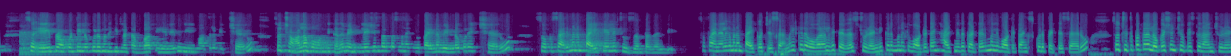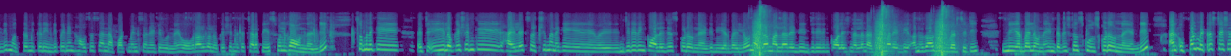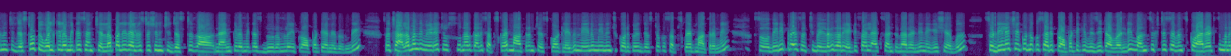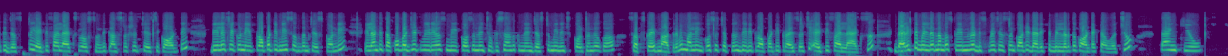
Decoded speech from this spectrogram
సో ఏ ప్రాపర్టీలో కూడా మనకి ఇట్లా టబ్ బాత్ ఇవ్వలేదు వీళ్ళు మాత్రం ఇచ్చారు. సో చాలా బాగుంది కదా. వెంటిలేషన్ పర్పస్ మనకి పైన విండో కూడా ఇచ్చారు. సో ఒకసారి మనం పైకి వెళ్ళి చూద్దాం కదండి సో ఫైనల్గా మనం పైకి వచ్చేసాము. ఇక్కడ ఓవరాల్గా టెర్రస్ చూడండి. ఇక్కడ మనకి వాటర్ ట్యాంక్ హైట్ మీద కట్టారు. మళ్ళీ వాటర్ ట్యాంక్స్ కూడా పెట్టేశారు. సో చుట్టుపక్కల లొకేషన్ చూపిస్తున్నాను చూడండి. మొత్తం ఇక్కడ ఇండిపెండెంట్ హౌసెస్ అండ్ అపార్ట్మెంట్స్ అనేటివి ఉన్నాయి. ఓవరాల్గా లొకేషన్ అయితే చాలా పీస్ఫుల్గా ఉందండి. సో మనకి ఈ లొకేషన్కి హైలైట్స్ వచ్చి మనకి ఇంజనీరింగ్ కాలేజెస్ కూడా ఉన్నాయండి నియర్ బై లో. నల్ల Malla Reddy engineering college Nalla Narasimha Reddy Anurag university near by లో ఉన్నాయి. ఇంటర్నేషనల్ స్కూల్స్ కూడా ఉన్నాయండి. అండ్ ఉప్పల్ మెట్రో స్టేషన్ నుంచి just twelve kilometres and Chellapalli railway station నుంచి జస్ట్ నైన్ కిలోమీటర్స్ దూరంలో ఈ ప్రాపర్టీ అనేది ఉంది. సో చాలా మంది వీడియో చూస్తున్నారు కానీ సబ్స్క్రైబ్ మాత్రం చేసుకోవట్లేదు. నేను మీ నుంచి కోరుకునే జస్ట్ ఒక సబ్స్క్రైబ్ మాత్రమే. సో దీని ప్రైస్ వచ్చి బిల్డర్ గారు ఎయిటీ ఫైవ్ ల్యాక్స్ అంటున్నారండి నెగిషియబుల్ సో డీలే చేయకుండా ఒకసారి ప్రాపర్టీకి విజిట్ అవ్వండి. One sixty seven square yards మనకి జస్ట్ ఎయిటీ ఫైవ్ ల్యాక్స్లో వస్తుంది కన్స్ట్రక్షన్ చేసి కాబట్టి డీలే చేయకుండా ఈ ప్రాపర్టీ మీ సొంతం చేసుకోండి. ఇలాంటి తక్కువ బడ్జెట్ వీడియోస్ మీకోసం నేను చూపిస్తున్నందుకు నేను జస్ట్ మీ నుంచి కోరుకుంది ఒక సబ్స్క్రైబ్ మాత్రమే. మళ్ళీ ఇంకోసారి చెప్తాను దీని ప్రాపర్టీ ప్రైస్ వచ్చి eighty five lakhs direct builder number screen మీద డిస్ప్లే చేస్తాం కాబట్టి డైరెక్ట్ బిల్డర్తో కాంటాక్ట్ అవ్వచ్చు. Thank you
